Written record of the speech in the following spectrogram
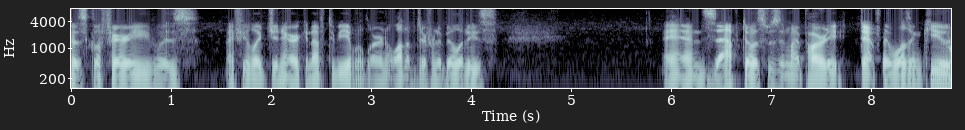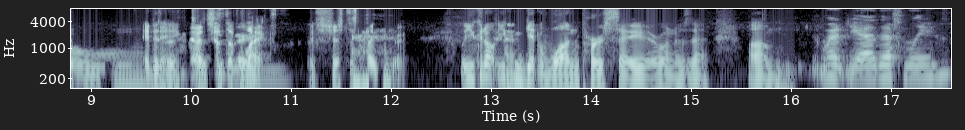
because Clefairy was, I feel like, generic enough to be able to learn a lot of different abilities. And Zapdos was in my party. Definitely wasn't cute. It is that's just a flex. It's just a spiky berry. Well, you can you can get one per save. Everyone knows that. Um, What, yeah, definitely.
